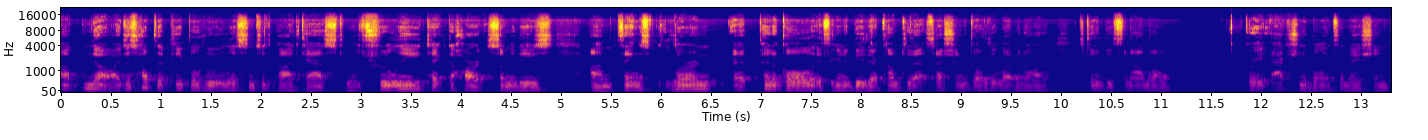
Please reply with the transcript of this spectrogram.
Uh, no, I just hope that people who listen to the podcast will truly take to heart some of these um, things. Learn at Pinnacle. If you're going to be there, come to that session. Go to the webinar. It's going to be phenomenal. Great actionable information.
